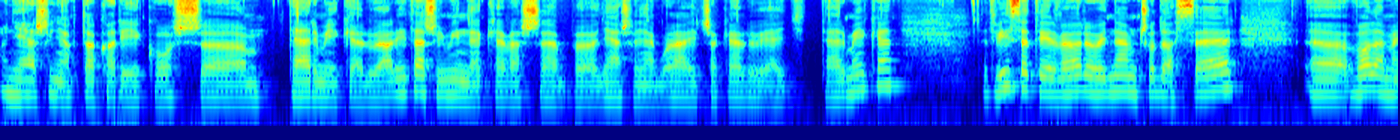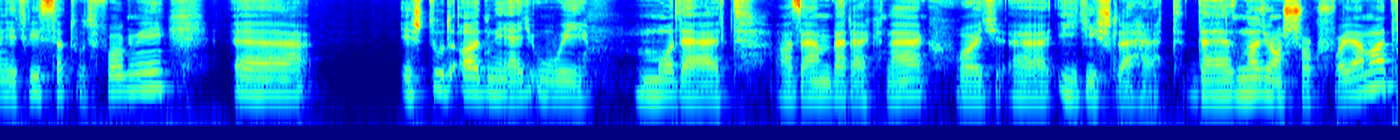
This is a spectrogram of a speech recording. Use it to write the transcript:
a nyersanyag takarékos termék előállítás, hogy minden kevesebb nyersanyagból állítsak elő egy terméket. Tehát visszatérve arra, hogy nem csodaszer, valamennyit vissza tud fogni, és tud adni egy új modellt az embereknek, hogy így is lehet. De ez nagyon sok folyamat.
